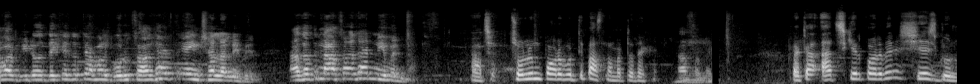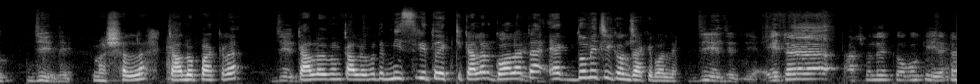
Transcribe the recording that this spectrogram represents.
আমার ভিডিও দেখে যদি আমার গরু চল যায় ইনশাল্লাহ নেবেন। আর যদি না চল যায় নেবেন না। আচ্ছা চলুন পরবর্তী পাঁচ নাম্বারটা দেখেন। আচ্ছা আজকের পর্বের শেষ গরু। জি জি। মার্শাল্লাহ কালো পাকড়া কালো এবং কালোর মধ্যে মিশ্রিত একটি কালার গলাটা একদমই চিকন যাকে বলে। জি জি জি। এটা আসলে কব কি এটা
